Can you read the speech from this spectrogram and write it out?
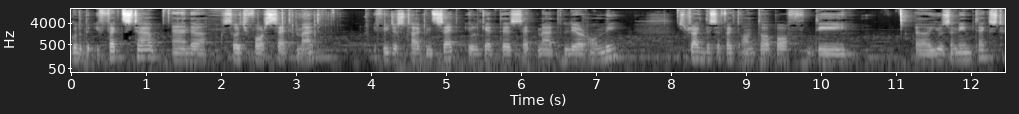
go to the effects tab and uh, search for set matte if you just type in set you'll get this set matte layer only. Drag this effect on top of the username text.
